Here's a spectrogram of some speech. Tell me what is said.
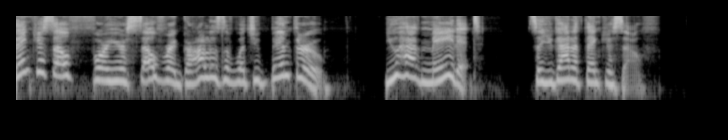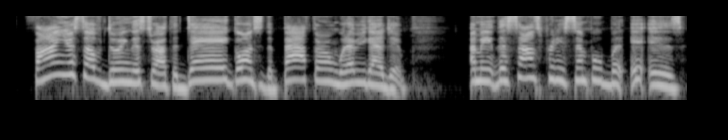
Thank yourself for yourself, regardless of what you've been through. You have made it. So you got to thank yourself. Find yourself doing this throughout the day, going to the bathroom, whatever you got to do. I mean, this sounds pretty simple, but it is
